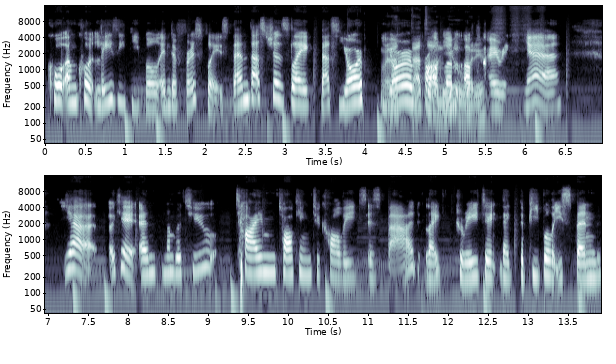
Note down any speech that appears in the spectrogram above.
quote unquote lazy people in the first place? Then that's just like that's your Well, your that's problem you, of hiring. Yeah. Yeah. Okay and number two time talking to colleagues is bad. Like creating like the people that you spend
